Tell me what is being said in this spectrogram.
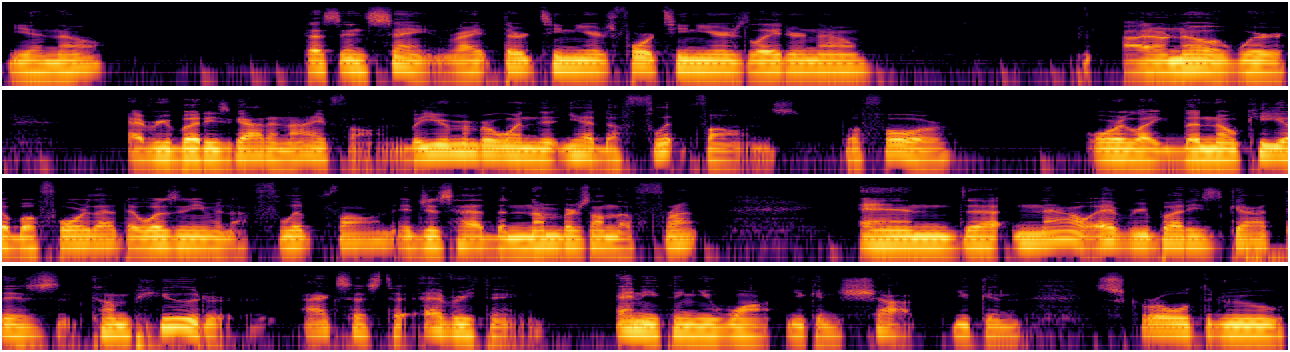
You know? That's insane, right? 13 years, 14 years later now. I don't know where everybody's got an iPhone. But you remember when the, you had the flip phones before, or like the Nokia before that, that wasn't even a flip phone. It just had the numbers on the front. And uh, now everybody's got this computer, access to everything, anything you want. You can shop, you can scroll through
